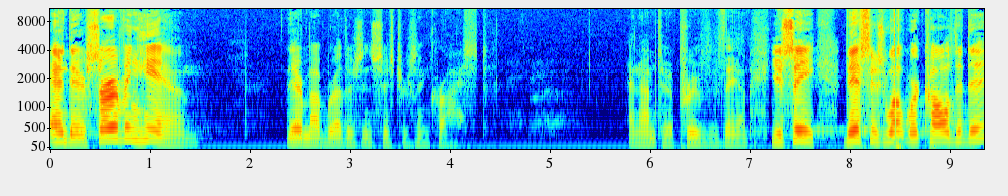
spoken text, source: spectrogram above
and they're serving Him, they're my brothers and sisters in Christ. And I'm to approve of them. You see, this is what we're called to do.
